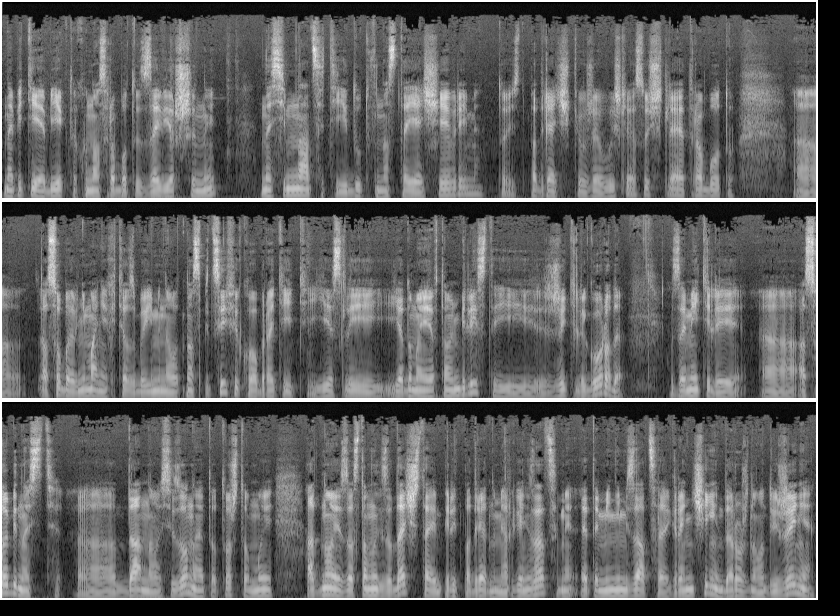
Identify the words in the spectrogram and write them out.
На пяти объектах у нас работы завершены, на 17 идут в настоящее время, то есть подрядчики уже вышли, осуществляют работу. А, Особое внимание хотелось бы именно вот на специфику обратить. Если, я думаю, и автомобилисты, и жители города заметили а, особенность а, данного сезона, это то, что мы одной из основных задач ставим перед подрядными организациями, это минимизация ограничений дорожного движения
